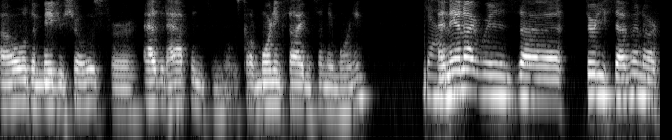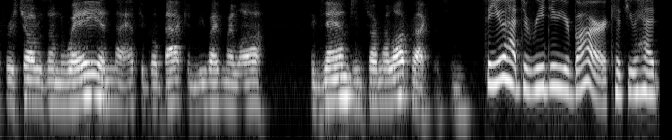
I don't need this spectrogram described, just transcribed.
uh, all the major shows for As It Happens and what was called Morningside and Sunday Morning. Yeah. And then I was uh, 37. Our first child was on the way, and I had to go back and rewrite my law exams and start my law practice. And so you had to redo your bar because you had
